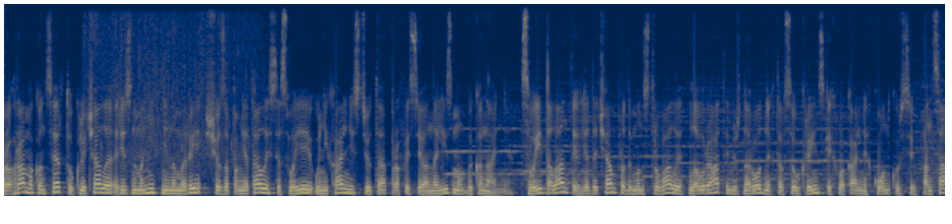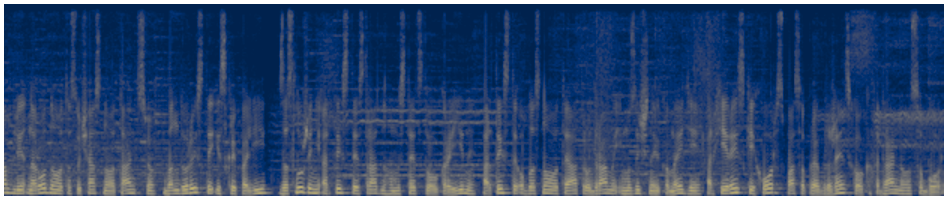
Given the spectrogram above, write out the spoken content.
Програма концерту включала різноманітні номери, що запам'яталися своєю унікальністю та професіоналізмом виконання. Свої таланти глядачам продемонстрували лауреати міжнародних та всеукраїнських вокальних конкурсів, ансамблі народного та сучасного танцю, бандуристи і скрипалі, заслужені артисти естрадного мистецтва України, артисти обласного театру драми і музичної комедії, архієрейський хор Спасо-Преображенського кафедрального собору.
